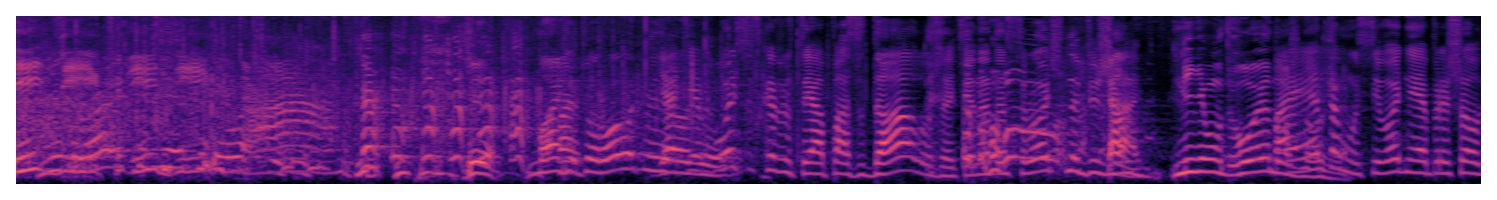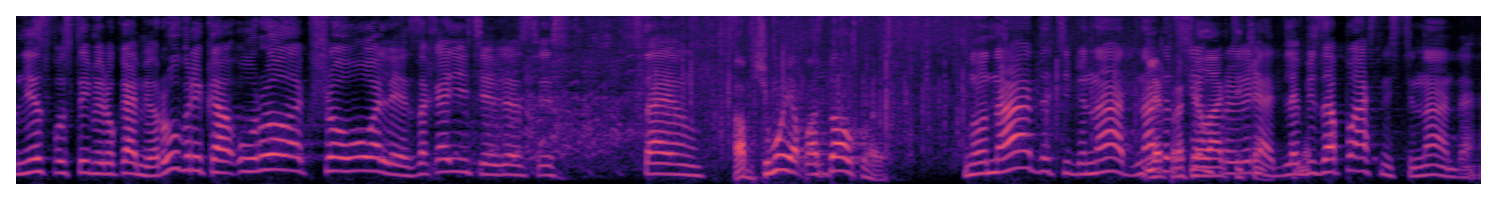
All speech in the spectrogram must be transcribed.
иди, иди. Манит-уролог меня Я тебе больше скажу, ты опоздал уже, тебе надо срочно бежать. Минимум двое нужно Поэтому сегодня я пришел не с пустыми руками. Рубрика «Уролог в шоу Оли». Заходите, э, с- с- ставим. А почему я опоздал-то? Ну надо тебе, надо. Надо всем профилактики. проверять. Для безопасности надо.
